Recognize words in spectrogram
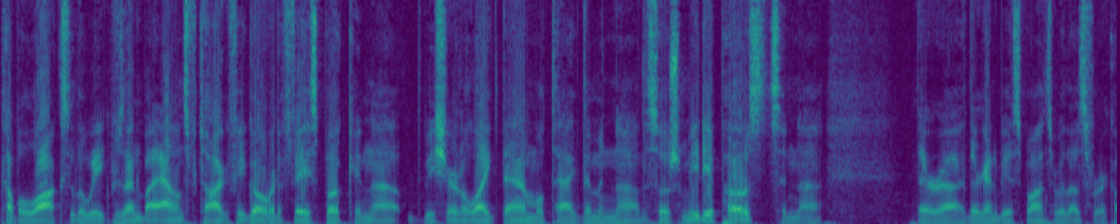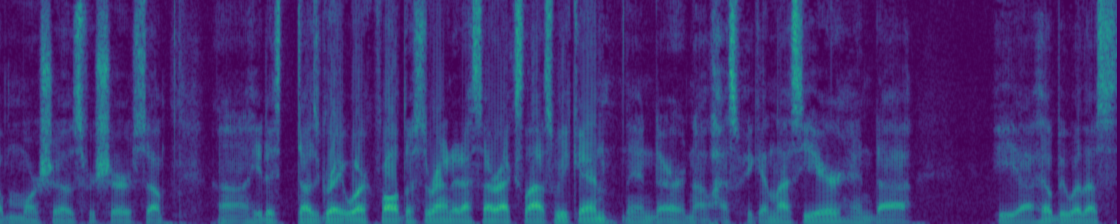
couple walks of the week presented by Allen's Photography, go over to Facebook and uh, be sure to like them. We'll tag them in uh, the social media posts, and uh, they're uh, they're going to be a sponsor with us for a couple more shows for sure. So uh, he just does great work. Followed us around at SRX last weekend, and or not last weekend, last year, and uh, he he'll be with us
